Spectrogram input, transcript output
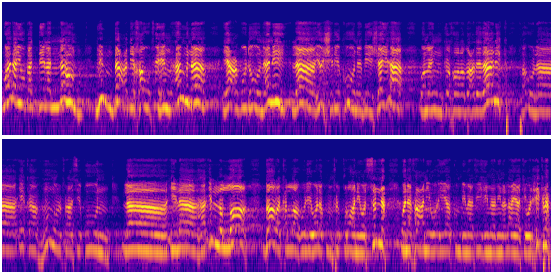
وليبدلنهم من بعد خوفهم أمنا. يعبدونني لا يشركون بي شيئا. ومن كفر بعد ذلك فأولئك هم الفاسقون. لا إله إلا الله. بارك الله لي ولكم في القرآن والسنة ونفعني وإياكم بما فيهما من الآيات والحكمة.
